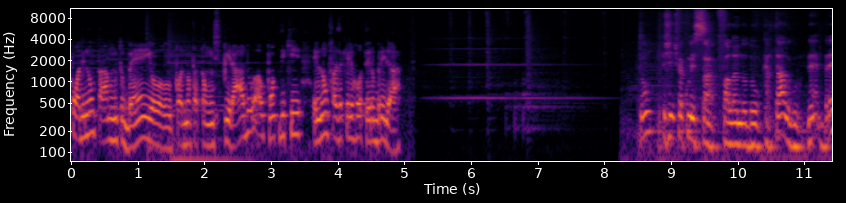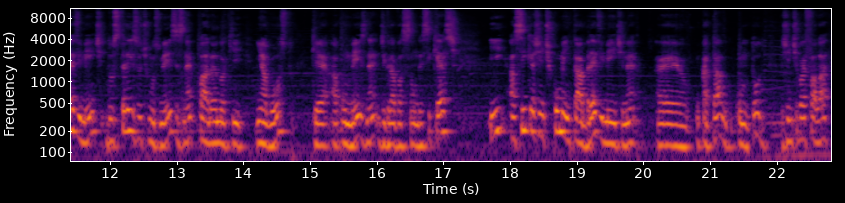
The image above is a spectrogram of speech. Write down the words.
pode não estar tá muito bem ou pode não estar tá tão inspirado ao ponto de que ele não faz aquele roteiro brilhar. Então a gente vai começar falando do catálogo, né, brevemente, dos três últimos meses, né, parando aqui em agosto, que é o mês né, de gravação desse cast. E assim que a gente comentar brevemente né, é, o catálogo como um todo, a gente vai falar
